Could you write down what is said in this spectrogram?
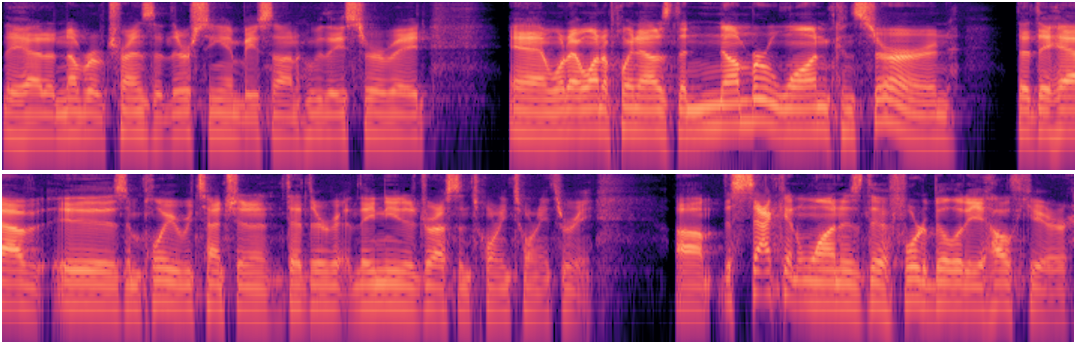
they had a number of trends that they're seeing based on who they surveyed. And what I want to point out is the number one concern that they have is employee retention that they they need addressed in 2023. Um, the second one is the affordability of healthcare,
